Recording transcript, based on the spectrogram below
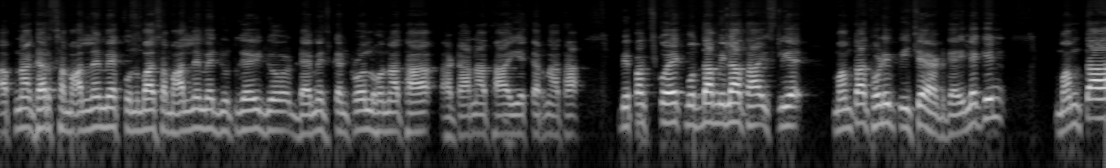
अपना घर संभालने में, कुनबा संभालने में जुट गई, जो डैमेज कंट्रोल होना था, हटाना था, ये करना था। विपक्ष को एक मुद्दा मिला था, इसलिए ममता थोड़ी पीछे हट गई। लेकिन ममता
